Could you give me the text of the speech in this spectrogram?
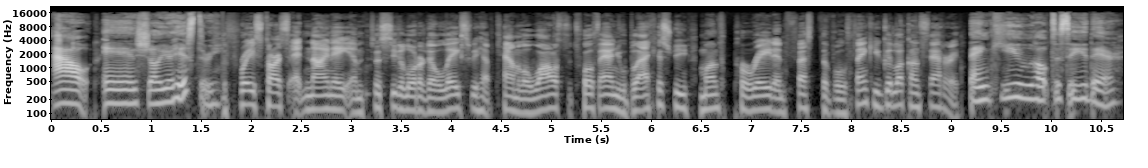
out and show your history. The parade starts at 9 a.m. to see the Lauderdale Lakes. We have Tamala Wallace, the 12th Annual Black History Month Parade and Festival. Thank you. Good luck on Saturday. Thank you. Hope to see you there.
